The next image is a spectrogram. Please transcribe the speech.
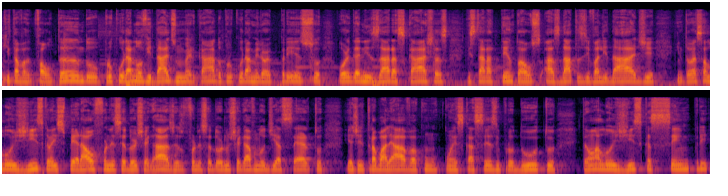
que estava faltando, procurar novidades no mercado, procurar melhor preço, organizar as caixas, estar atento aos, às datas de validade. Então, essa logística, né, esperar o fornecedor chegar, às vezes o fornecedor não chegava no dia certo e a gente trabalhava com, com escassez de produto. Então, a logística sempre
